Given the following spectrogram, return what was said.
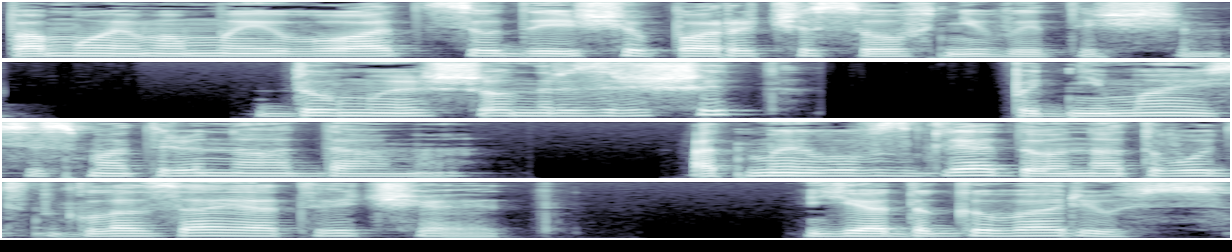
По-моему, мы его отсюда еще пару часов не вытащим». «Думаешь, он разрешит?» Поднимаюсь и смотрю на Адама. От моего взгляда он отводит глаза и отвечает. «Я договорюсь».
